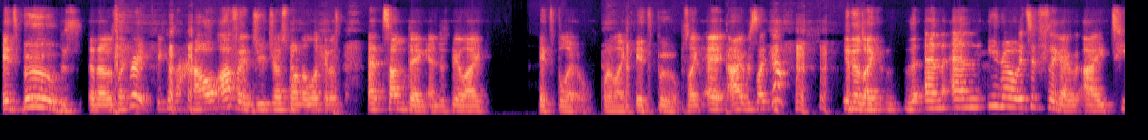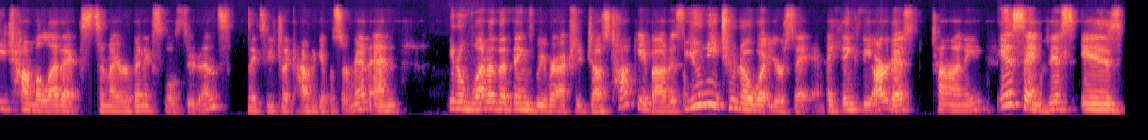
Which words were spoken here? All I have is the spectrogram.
it's boobs. And I was like, right, because how often do you just want to look at, us at something and just be like, it's blue or like it's boobs. Like I, I was like, yeah, you know, like and and you know, it's interesting. I, I teach homiletics to my rabbinic school students. I teach like how to give a sermon. And you know, one of the things we were actually just talking about is you need to know what you're saying. I think the artist, Tahani, is saying this is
